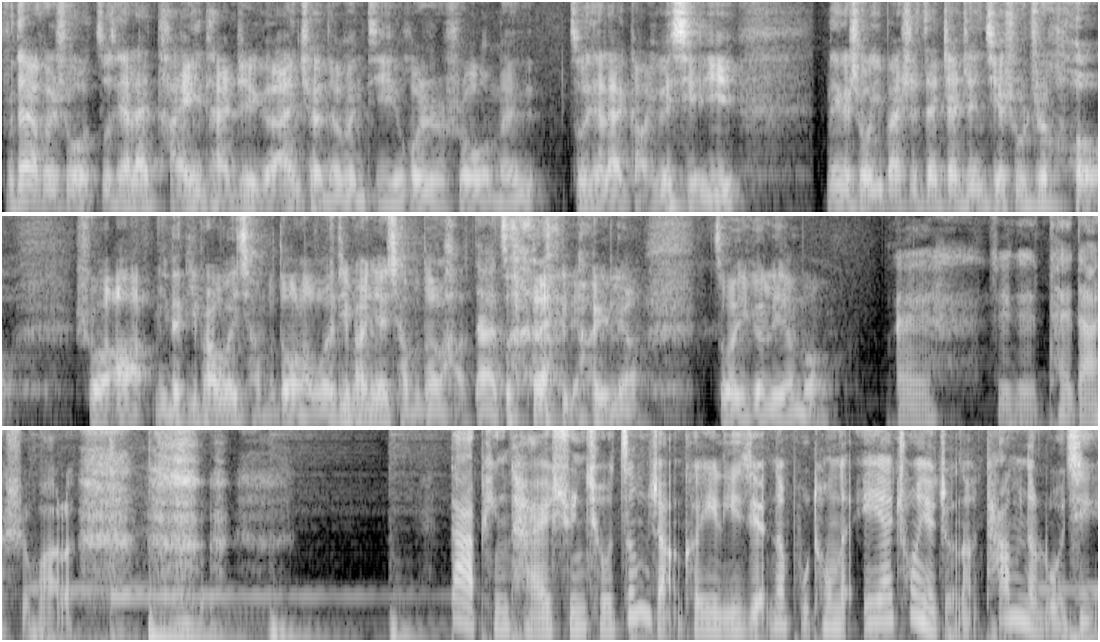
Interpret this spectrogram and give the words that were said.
不太会说我坐下来谈一谈这个安全的问题，或者说我们坐下来搞一个协议。那个时候一般是在战争结束之后，说啊，你的地盘我也抢不动了，我的地盘你也抢不动了，好，大家坐下来 聊一聊，做一个联盟。哎，这个太大实话了。大平台寻求增长可以理解，那普通的 AI 创业者呢？他们的逻辑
